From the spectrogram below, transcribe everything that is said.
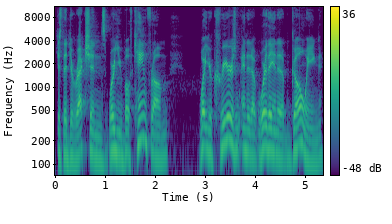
just the directions where you both came from, what your careers ended up, where they ended up going,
